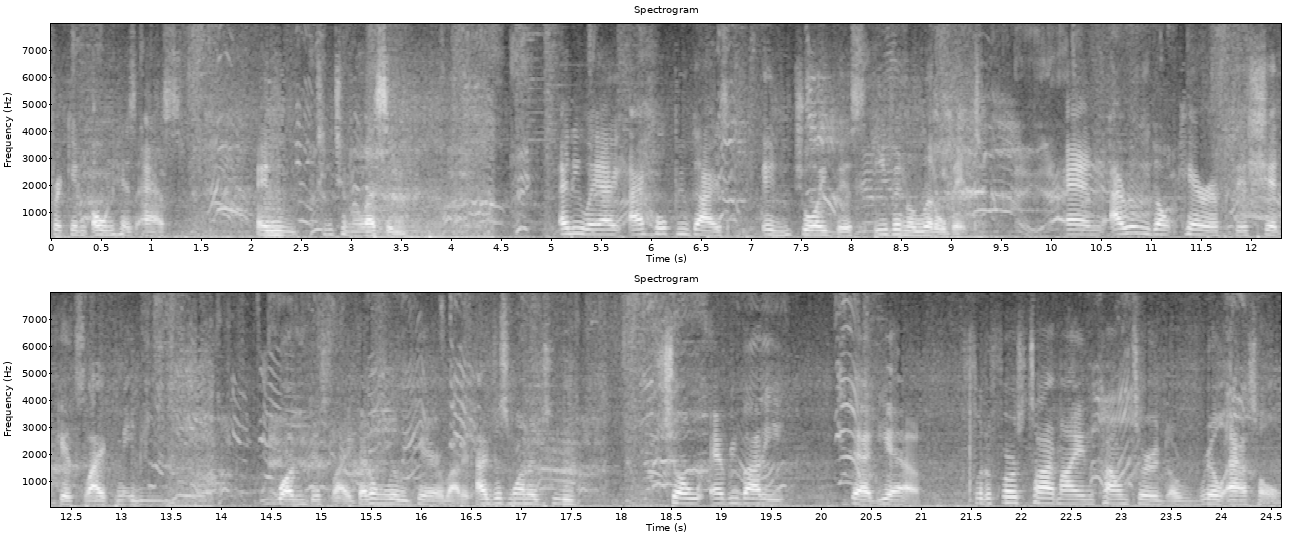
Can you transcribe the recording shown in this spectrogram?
freaking own his ass and teach him a lesson. Anyway, I, I hope you guys enjoyed this even a little bit. And I really don't care if this shit gets like maybe one dislike. I don't really care about it. I just wanted to show everybody that, yeah, for the first time I encountered a real asshole.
